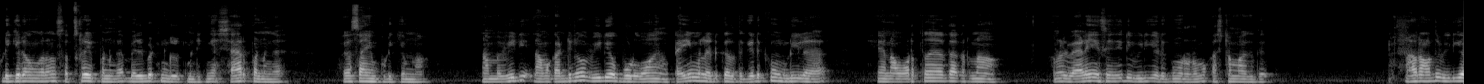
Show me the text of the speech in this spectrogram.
பிடிக்கிறவங்க சப்ஸ்கிரைப் பண்ணுங்கள் பெல் பட்டன் கிளிக் பண்ணிக்கங்க ஷேர் பண்ணுங்கள் விவசாயம் பிடிக்கும்னா. நம்ம வீடியோ நம்ம கண்டினியூவாக வீடியோ போடுவோம். எனக்கு டைமில் எடுக்கிறதுக்கு எடுக்க முடியல. ஏன் நான் ஒருத்தன் தான் இருக்கிறேன்னா அதனால் வேலையை செஞ்சுட்டு வீடியோ எடுக்க முடியல. ரொம்ப கஷ்டமாகுது. அதனால தான் வீடியோ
